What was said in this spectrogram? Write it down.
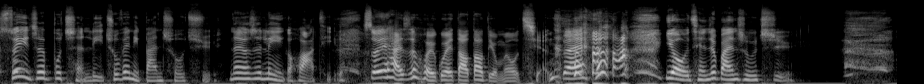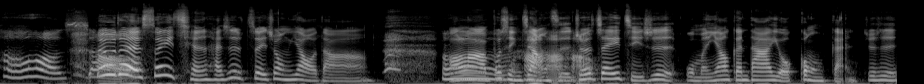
所以这不成立。除非你搬出去，那又是另一个话题了。所以还是回归到到底有没有钱？对，有钱就搬出去，好好笑，对不对？所以钱还是最重要的啊。好啦，不行这样子，就是这一集是我们要跟大家有共感，就是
